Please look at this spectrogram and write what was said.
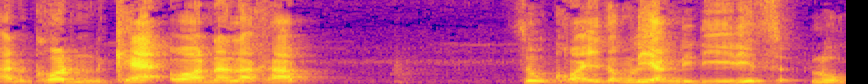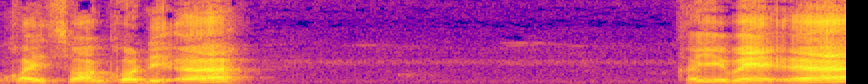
อันคนแค่วอนนั่นแหละครับซุ่มข่อยต้องเลี้ยงดีๆนี่ลูกข่อยสองคนนี่เออข่อยไปเออ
